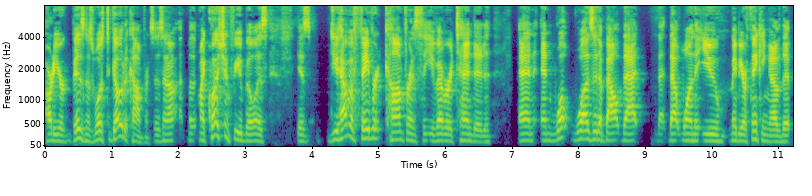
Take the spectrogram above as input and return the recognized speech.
part of your business was to go to conferences. And I, my question for you, Bill, is is do you have a favorite conference that you've ever attended, and and what was it about that that that one that you maybe are thinking of that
